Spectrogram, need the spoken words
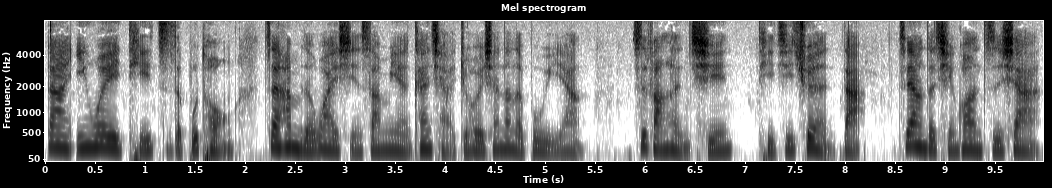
但因为体脂的不同，在她们的外形上面看起来就会相当的不一样。脂肪很轻，体积却很大，这样的情况之下，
